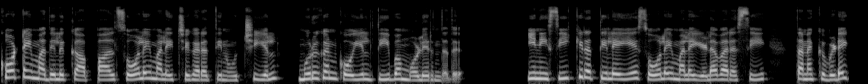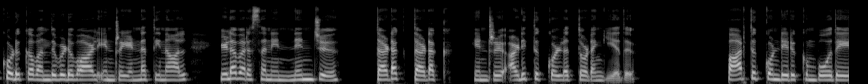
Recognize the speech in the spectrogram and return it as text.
கோட்டை மதிலுக்கு அப்பால் சோலைமலைச் சிகரத்தின் உச்சியில் முருகன் கோயில் தீபம் ஒளிர்ந்தது. இனி சீக்கிரத்திலேயே சோலைமலை இளவரசி தனக்கு விடை கொடுக்க வந்துவிடுவாள் என்ற எண்ணத்தினால் இளவரசனின் நெஞ்சு தடக் தடக் என்று அடித்துக் கொள்ளத் தொடங்கியது. பார்த்துக் கொண்டிருக்கும் போதே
